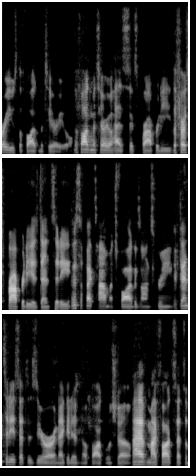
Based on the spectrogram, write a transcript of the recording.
or use the fog material. The fog material has six properties. The first property is density. This affects how much fog is on screen. If density is set to zero or negative, no fog will show. I have my fog set to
